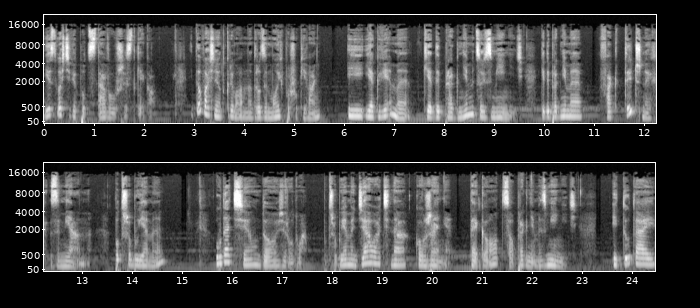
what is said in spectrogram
jest właściwie podstawą wszystkiego. I to właśnie odkryłam na drodze moich poszukiwań. I jak wiemy, kiedy pragniemy coś zmienić, kiedy pragniemy faktycznych zmian, potrzebujemy udać się do źródła. Potrzebujemy działać na korzenie tego, co pragniemy zmienić. I tutaj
